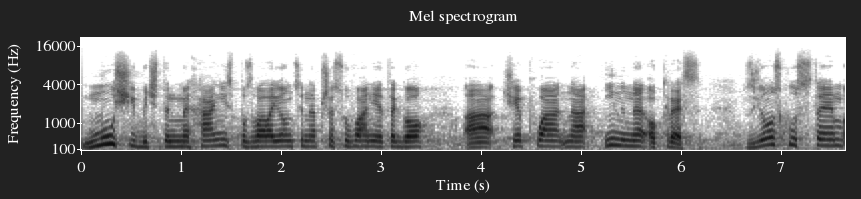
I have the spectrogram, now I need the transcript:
Musi być ten mechanizm pozwalający na przesuwanie tego ciepła na inne okresy. W związku z tym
